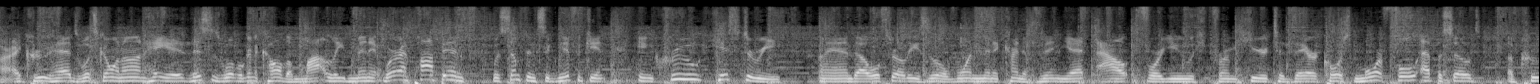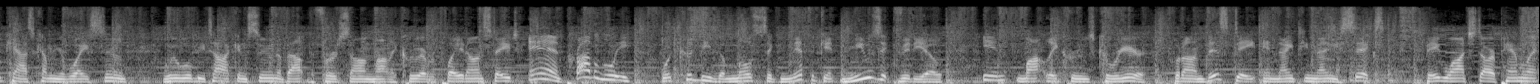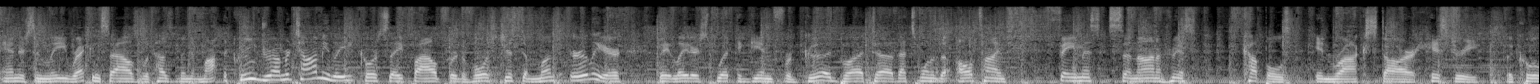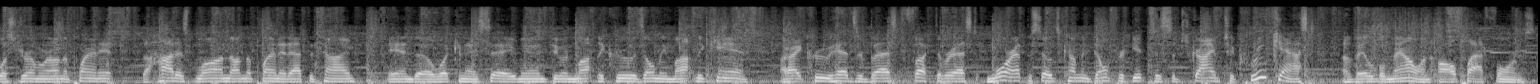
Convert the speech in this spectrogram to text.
All right, crew heads, what's going on? Hey, this is what we're going to call the Motley Minute, where I pop in with something significant in crew history. And uh, we'll throw these little one minute kind of vignette out for you from here to there. Of course, more full episodes of Crewcast coming your way soon. We will be talking soon about the first song Motley Crue ever played on stage and probably what could be the most significant music video in Motley Crue's career. But on this date in 1996, Baywatch star Pamela Anderson Lee reconciles with husband Motley Crue drummer Tommy Lee. Of course, they filed for divorce just a month earlier. They later split again for good, but uh, that's one of the all time famous synonymous couples in rock star history. The coolest drummer on the planet, the hottest blonde on the planet at the time, and uh, what can I say, man? Doing Motley Crue is only Motley can. All right, crew heads are best. Fuck the rest. More episodes coming. Don't forget to subscribe to Crewcast, available now on all platforms.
